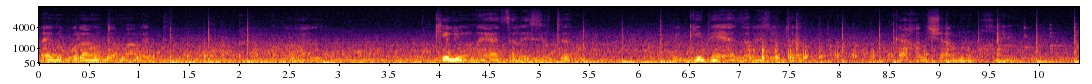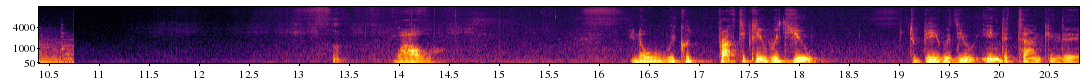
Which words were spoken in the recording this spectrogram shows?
ראינו כולנו את המוות, אבל קיליון היה זריז יותר, וגידי היה זריז יותר, וככה נשארנו בחיים. Wow. You know, we could practically with you, to be with you in the tank in the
